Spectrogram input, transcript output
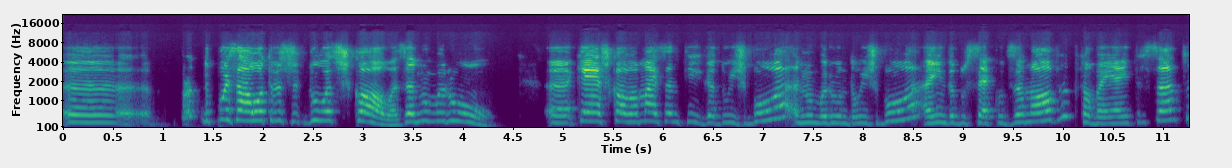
Uh, depois há outras duas escolas. A número um, uh, que é a escola mais antiga do Lisboa, a número um de Lisboa, ainda do século XIX, que também é interessante.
